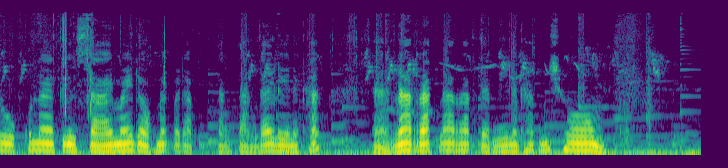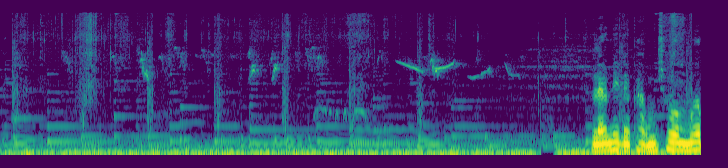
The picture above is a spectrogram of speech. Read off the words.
ลูกคุณนายตื่นสายไม้ดอกไม้ประดับต่างๆ ได้เลยนะคะอ่าน่ารักน่ารักแบบนี้นะคะคุณผู้ชมแล้วนี่เลยค่ะคุณผู้ชมเมื่อ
